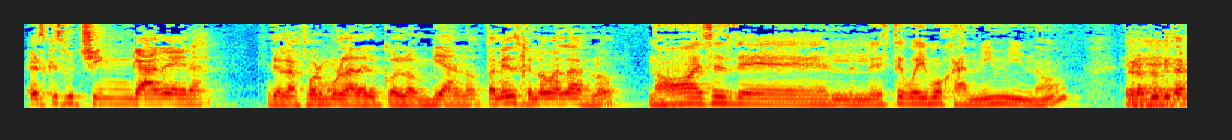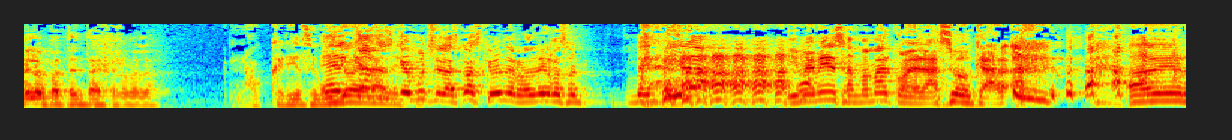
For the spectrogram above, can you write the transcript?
es que su chingadera de la fórmula del colombiano también es Genoma Lab, ¿no? No, ese es de este güey Bojanimi, ¿no? Pero Eh, creo que también lo patenta Genoma Lab. No creo, según El yo caso era es de- que muchas de las cosas que vende Rodrigo son Mentira. y me vienes a mamar con el azúcar. A ver,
